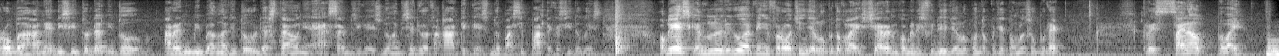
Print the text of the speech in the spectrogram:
perubahannya di situ dan itu R&B banget. Itu udah stylenya SM sih guys. Udah gak bisa diotak atik guys. Udah pasti partai ke situ guys. Oke guys sekian dulu dari gue thank you for watching. Jangan lupa untuk like share dan komen di video. Jangan lupa untuk pencet tombol subscribe. Chris sign out. Bye bye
